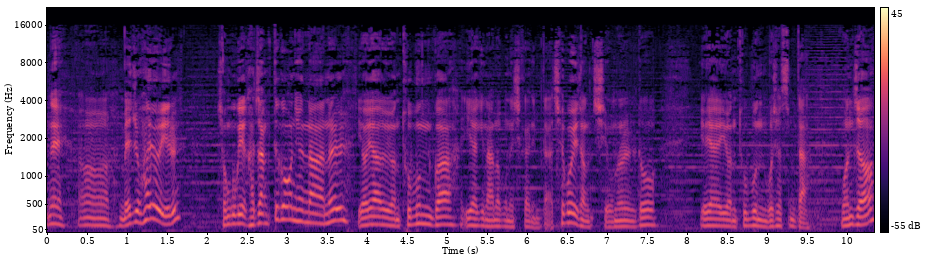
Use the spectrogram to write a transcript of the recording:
네, 어, 매주 화요일 전국의 가장 뜨거운 현안을 여야 의원 두 분과 이야기 나눠보는 시간입니다. 최고의 정치 오늘도 여야 의원 두 분 모셨습니다. 먼저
